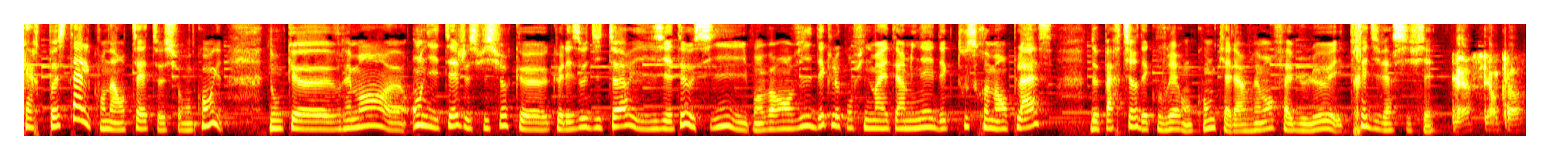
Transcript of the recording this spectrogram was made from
carte postale qu'on a en tête sur Hong Kong. Donc euh, vraiment, euh, on y était. Je suis sûre que, les auditeurs y étaient aussi. Ils vont avoir envie, dès que le confinement est terminé, dès que tout se remet en place, de partir découvrir Hong Kong qui a l'air vraiment fabuleux et très diversifié. Merci encore.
